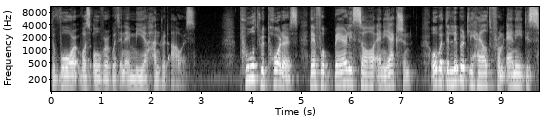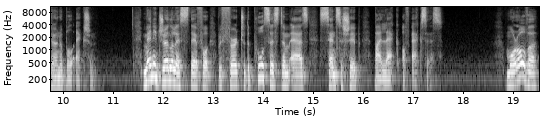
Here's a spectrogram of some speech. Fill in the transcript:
the war was over within a mere hundred hours. Pooled reporters therefore barely saw any action, or were deliberately held from any discernible action. Many journalists therefore referred to the pool system as censorship by lack of access. Moreover,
